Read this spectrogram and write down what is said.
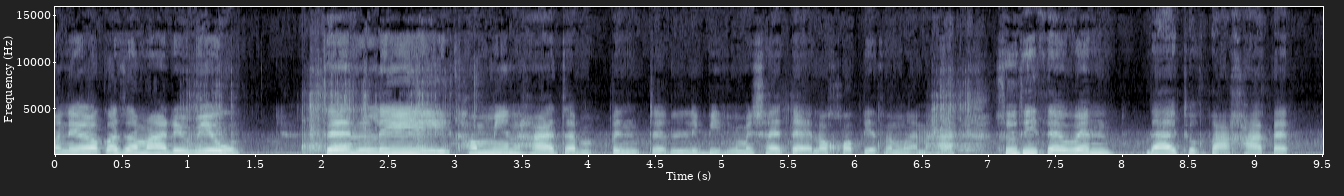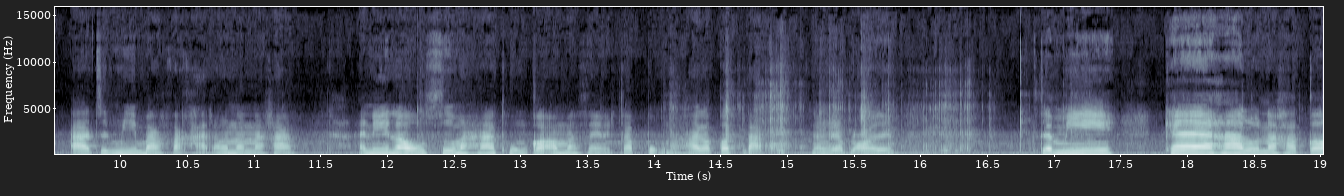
วันนี้เราก็จะมารีวิวเจลลี่ทอมมี่นะคะ จะเป็นเจลลี่บีทก็ไม่ใช่แต่เราขอเปลี่ยนเสมือนนะคะ ซื้อที่เซเว่นได้ทุกสาขาแต่อาจจะมีบางสาขาเท่านั้นนะคะ อันนี้เราซื้อมาห้าถุงก็เอามาใส่ในกระปุกนะคะ แล้วก็ตัดอย่างเรียบร้อยเลย จะมีแค่ห้ารสนะคะ ก็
